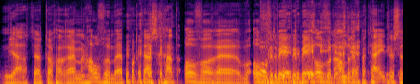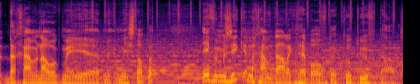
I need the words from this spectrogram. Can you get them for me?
ja, toch al ruim een halve podcast gehad over, eh, over, de, de BBB, BBB. over een andere partij. Dus daar gaan we nou ook mee, eh, mee, mee stoppen. Even muziek en dan gaan we dadelijk het hebben over de cultuurvertalers.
